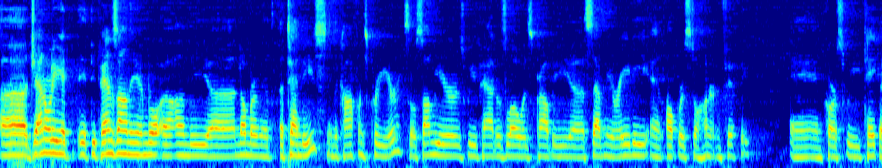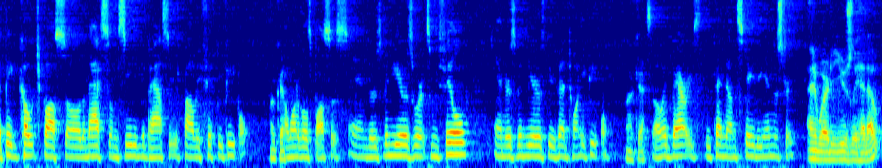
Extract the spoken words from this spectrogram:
Uh, generally, it, it depends on the enroll, uh, on the uh, number of attendees in the conference per year. So some years we've had as low as probably uh, 70 or 80, and upwards to 150. And of course, we take a big coach bus, so the maximum seating capacity is probably 50 people Okay. on one of those buses. And there's been years where it's been filled, and there's been years we've had 20 people. Okay. So it varies depending on the state of the industry. And where do you usually head out?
